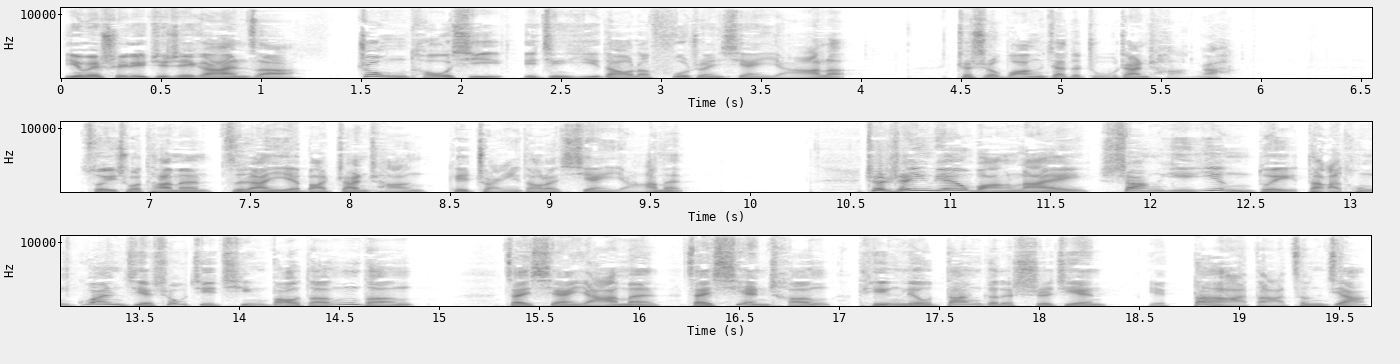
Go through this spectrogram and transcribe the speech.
因为水利局这个案子啊重头戏已经移到了富顺县衙了，这是王家的主战场啊。所以说，他们自然也把战场给转移到了县衙门，这人员往来、商议应对、打通关节、收集情报等等，在县衙门、在县城停留耽搁的时间也大大增加。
